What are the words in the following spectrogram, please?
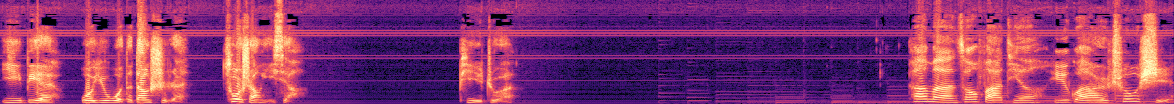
以便我与我的当事人磋商一下。批准。他们从法庭鱼贯而出时，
